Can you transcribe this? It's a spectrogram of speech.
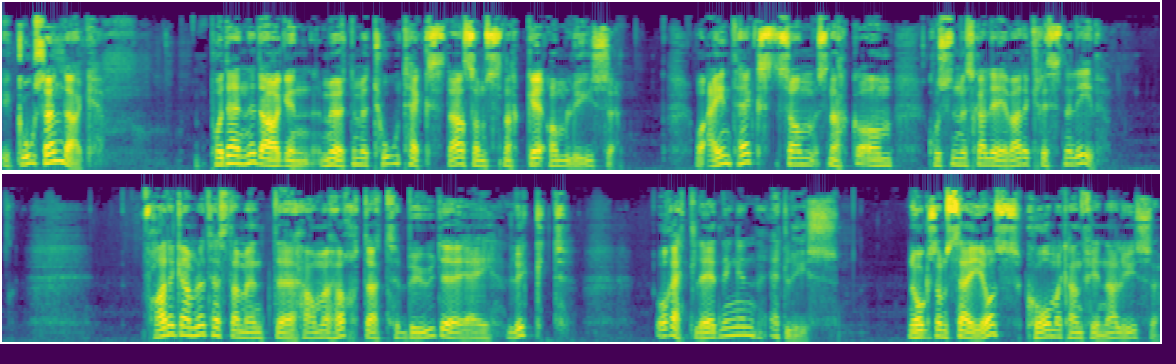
God søndag. På denne dagen møter vi to tekster som snakker om lyset, og én tekst som snakker om hvordan vi skal leve det kristne liv. Fra Det gamle testamentet har vi hørt at budet er ei lykt og rettledningen et lys, noe som sier oss hvor vi kan finne lyset.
